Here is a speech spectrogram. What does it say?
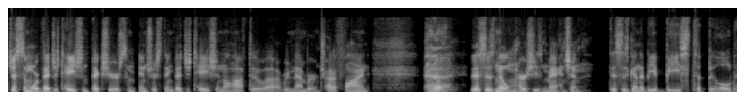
Just some more vegetation pictures, some interesting vegetation I'll have to uh, remember and try to find. this is Milton Hershey's mansion this is going to be a beast to build.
